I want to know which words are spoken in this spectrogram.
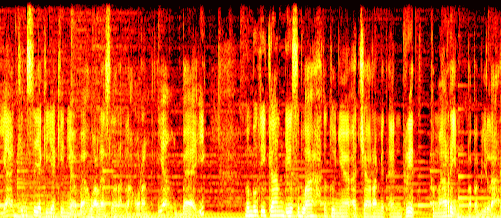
yakin seyakin-yakinnya bahwa Leslar adalah orang yang baik. Membuktikan di sebuah tentunya acara meet and greet kemarin Bapak Bilar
